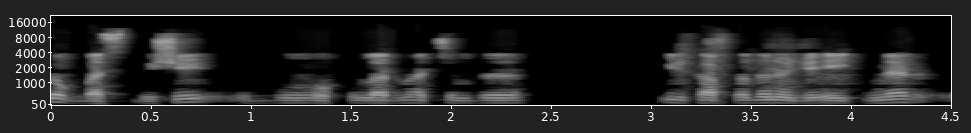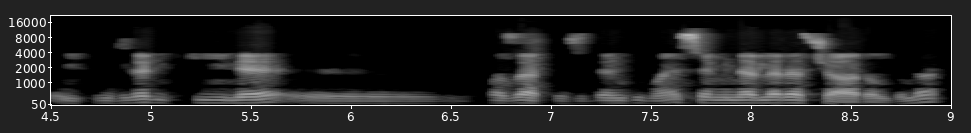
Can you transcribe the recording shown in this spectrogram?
Çok basit bir şey. Bu okulların açıldığı ilk haftadan önce eğitimler, eğitimciler 2 ile e, pazartesiden cumaya seminerlere çağrıldılar.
